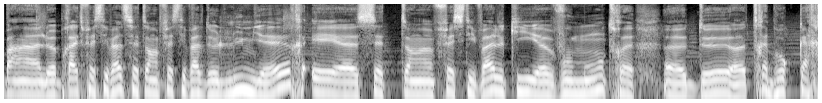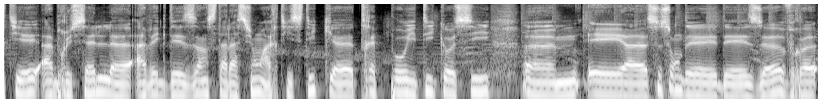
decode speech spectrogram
Ben, le Bright Festival, c'est un festival de lumière et euh, c'est un festival qui euh, vous montre euh, de très beaux quartiers à Bruxelles avec des installations artistiques très poétiques aussi. et ce sont des, des œuvres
